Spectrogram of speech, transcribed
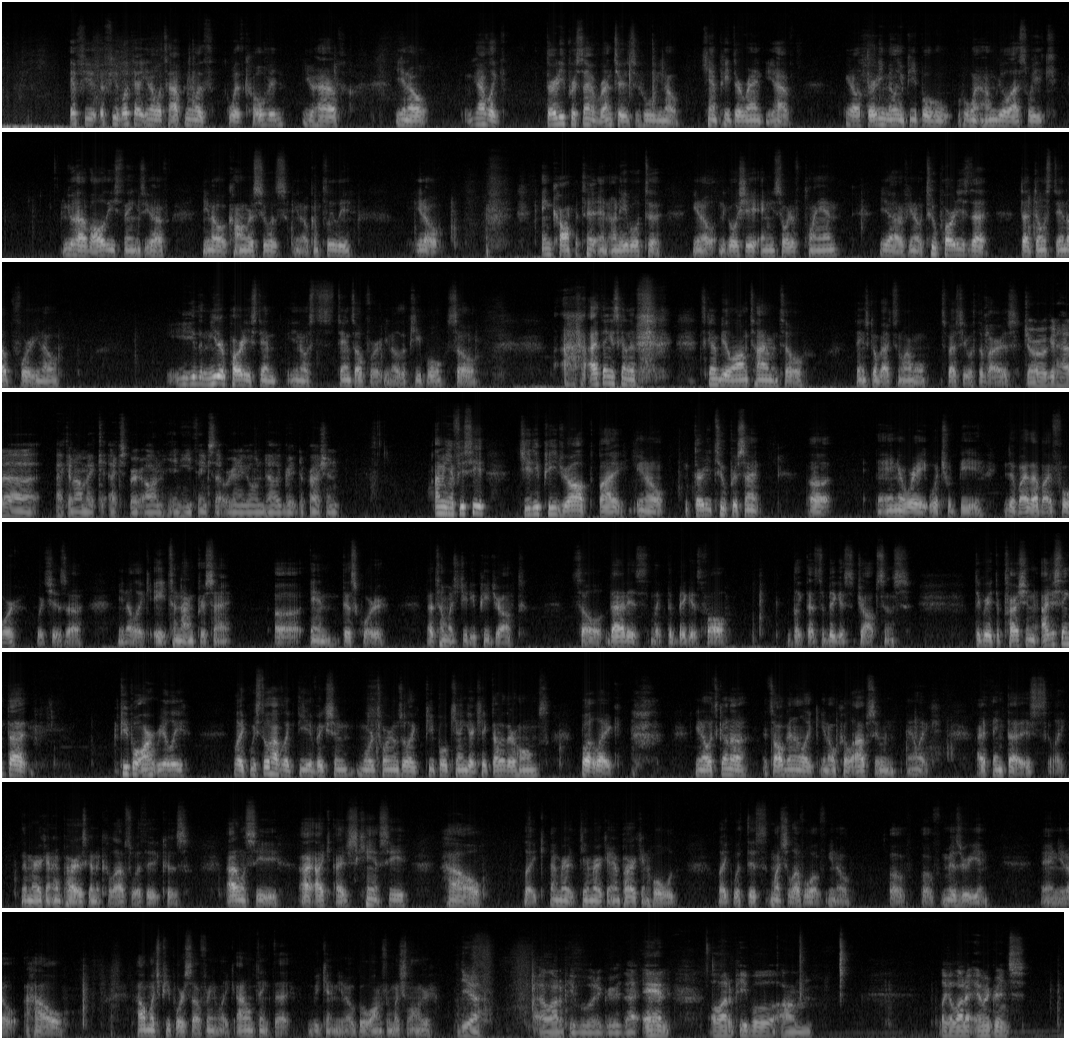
If you if you look at you know what's happening with with COVID, you have, you know, you have like thirty percent of renters who you know can't pay their rent. You have, you know, thirty million people who who went hungry last week. You have all these things. You have, you know, Congress who was you know completely, you know, incompetent and unable to, you know, negotiate any sort of plan. You have you know two parties that that don't stand up for you know. Either neither party stand you know stands up for you know the people. So I think it's gonna it's gonna be a long time until things go back to normal, especially with the virus. Joe Rogan had a economic expert on, and he thinks that we're gonna go into a Great Depression. I mean, if you see GDP dropped by you know thirty two percent, uh, the annual rate, which would be divide that by four, which is uh, you know like eight to nine percent, uh, in this quarter. That's how much GDP dropped. So that is like the biggest fall. Like that's the biggest drop since the Great Depression. I just think that people aren't really like we still have like the eviction moratoriums where like people can get kicked out of their homes, but like you know it's gonna it's all gonna like you know collapse soon. And like I think that it's like the American empire is gonna collapse with it because I don't see I, I, I just can't see how like Amer- the American empire can hold like with this much level of you know of of misery and and you know how how much people are suffering. Like I don't think that we can you know go on for much longer. Yeah, a lot of people would agree with that, and a lot of people, um, like a lot of immigrants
